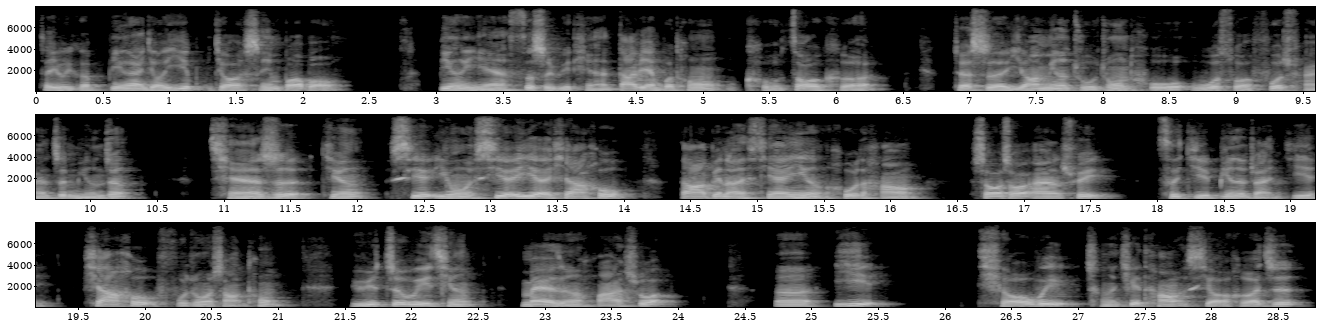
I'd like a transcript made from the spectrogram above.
这有一个病案，叫一叫沈宝宝，病延四十余天，大便不通，口燥渴，这是阳明主中土无所复传之明证。前日经泻用泻液下后，大便的先硬后溏，稍稍安睡，此即病之转机。下后腹中伤痛，余志未清，脉仍滑数，呃，益调味承气汤小和之。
